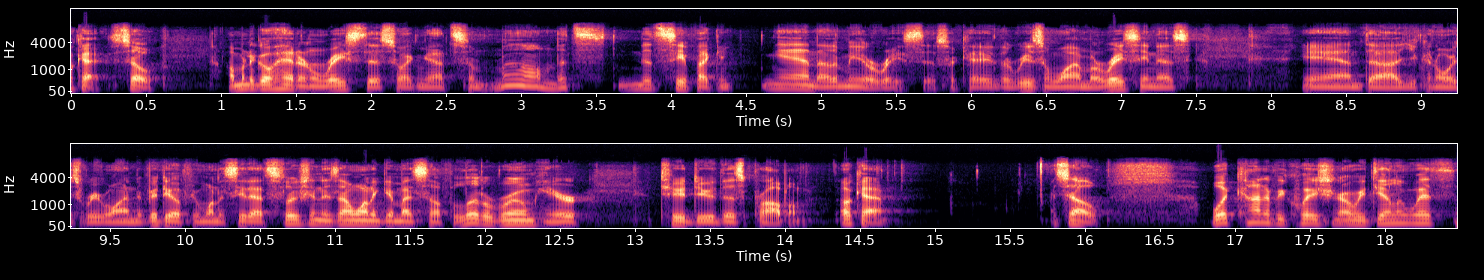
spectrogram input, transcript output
Okay, so I'm going to go ahead and erase this so I can get some, well, let's, let's see if I can, yeah, let me erase this, okay? The reason why I'm erasing this, and uh, you can always rewind the video if you want to see that solution, is I want to give myself a little room here to do this problem. Okay, so what kind of equation are we dealing with?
